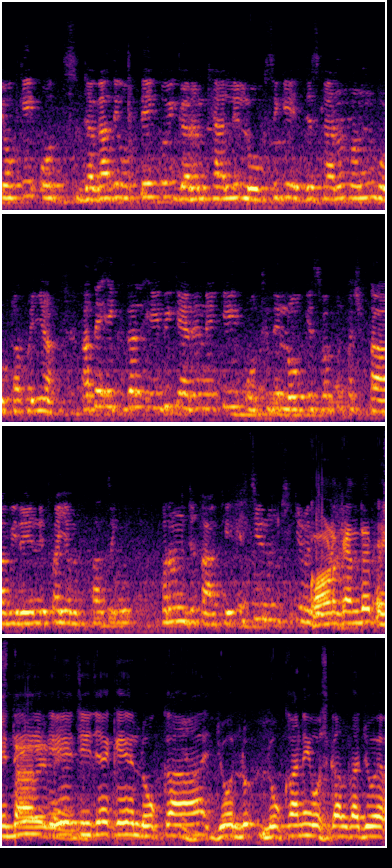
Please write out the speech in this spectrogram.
ਕਿਉਂਕਿ ਉਸ ਜਗ੍ਹਾ ਦੇ ਉੱਤੇ ਕੋਈ ਗਰਮ ਖਿਆਲੀ ਲੋਕ ਸੀਗੇ ਜਿਸ ਕਾਰਨ ਉਹਨਾਂ ਨੂੰ ਵੋਟਾਂ ਪਈਆਂ। ਅਤੇ ਇੱਕ ਗੱਲ ਇਹ ਵੀ ਕਹਿ ਰਹੇ ਨੇ ਕਿ ਉੱਥੇ ਦੇ ਲੋਕ ਇਸ ਵਕਤ ਪਛਤਾ ਵੀ ਰਹੇ ਨੇ ਭਾਈ ਅੰਮ੍ਰਿਤਪਾਲ ਸਿੰਘ ਹੋਰਾਂ ਨੂੰ ਜਿਤਾ ਕੇ। ਇਸ ਚੀਜ਼ ਨੂੰ ਤੁਸੀਂ ਕਿਵੇਂ ਕੌਣ ਕਹਿੰਦੇ ਇਹ ਪਛਤਾਵੇ ਨਹੀਂ ਇਹ ਚੀਜ਼ ਹੈ ਕਿ ਲੋਕਾਂ ਜੋ ਲੋਕਾਂ ਨੇ ਉਸ ਗੱਲ ਦਾ ਜੋ ਹੈ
